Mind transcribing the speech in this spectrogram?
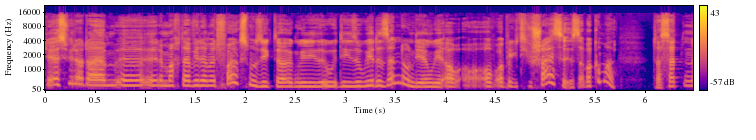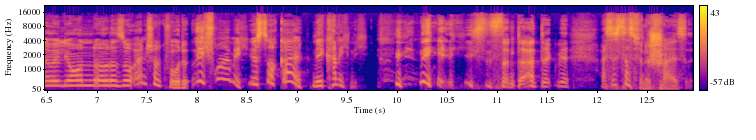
der ist wieder da, äh, der macht da wieder mit Volksmusik da irgendwie diese, diese weirde Sendung, die irgendwie auf, auf objektiv scheiße ist. Aber guck mal, das hat eine Million oder so Einschaltquote. Ich freue mich, ist doch geil. Nee, kann ich nicht. nee, ich sitze dann da und denke mir, was ist das für eine Scheiße?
